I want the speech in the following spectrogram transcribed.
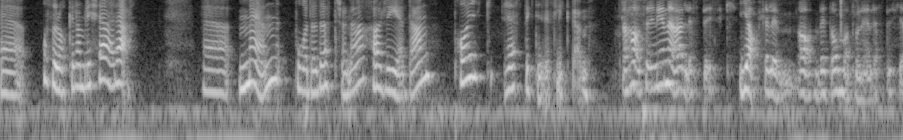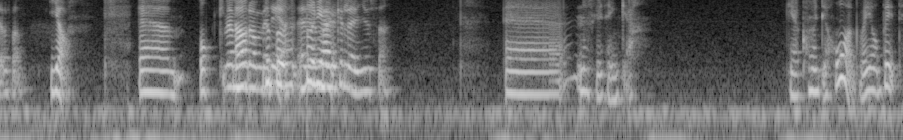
Eh, och så råkar de bli kära. Eh, men båda döttrarna har redan pojk respektive flickvän. Jaha, så den ena är lesbisk? Ja, Eller ja, vet om att hon är lesbisk i alla fall. ja. Ehm, och, Vem ja, av dem är det? bör- Är det den börjar- mörka eller den ljusa? Eh, nu ska vi tänka. Jag kommer inte ihåg, vad jobbigt.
